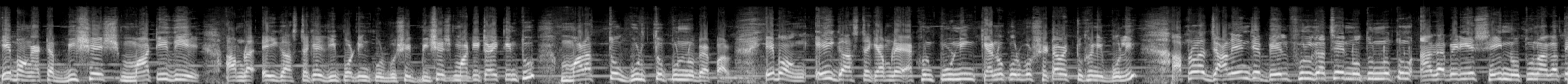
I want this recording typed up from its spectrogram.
এবং একটা বিশেষ মাটি দিয়ে আমরা এই গাছটাকে রিপোর্টিং করব। সেই বিশেষ মাটিটাই কিন্তু মারাত্মক গুরুত্বপূর্ণ ব্যাপার। এবং এই গাছটাকে আমরা এখন প্রুনিং কেন করব সেটাও একটুখানি বলি। আপনারা জানেন যে বেল ফুল গাছে নতুন নতুন আগা বেরিয়ে সেই নতুন আগাতে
